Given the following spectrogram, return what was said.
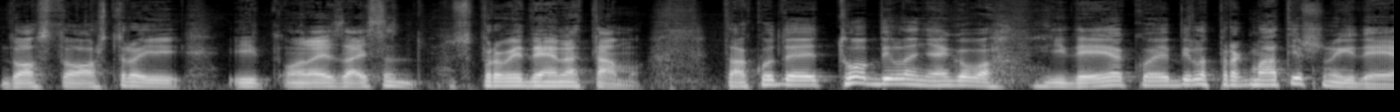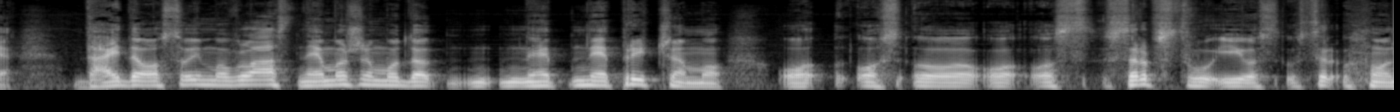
dosta oštra i, i ona je zaista sprovedena tamo. Tako da je to bila njegova ideja koja je bila pragmatična ideja. Daj da osvojimo vlast, ne možemo da ne, ne pričamo o, o, o, o srpstvu i o, o,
